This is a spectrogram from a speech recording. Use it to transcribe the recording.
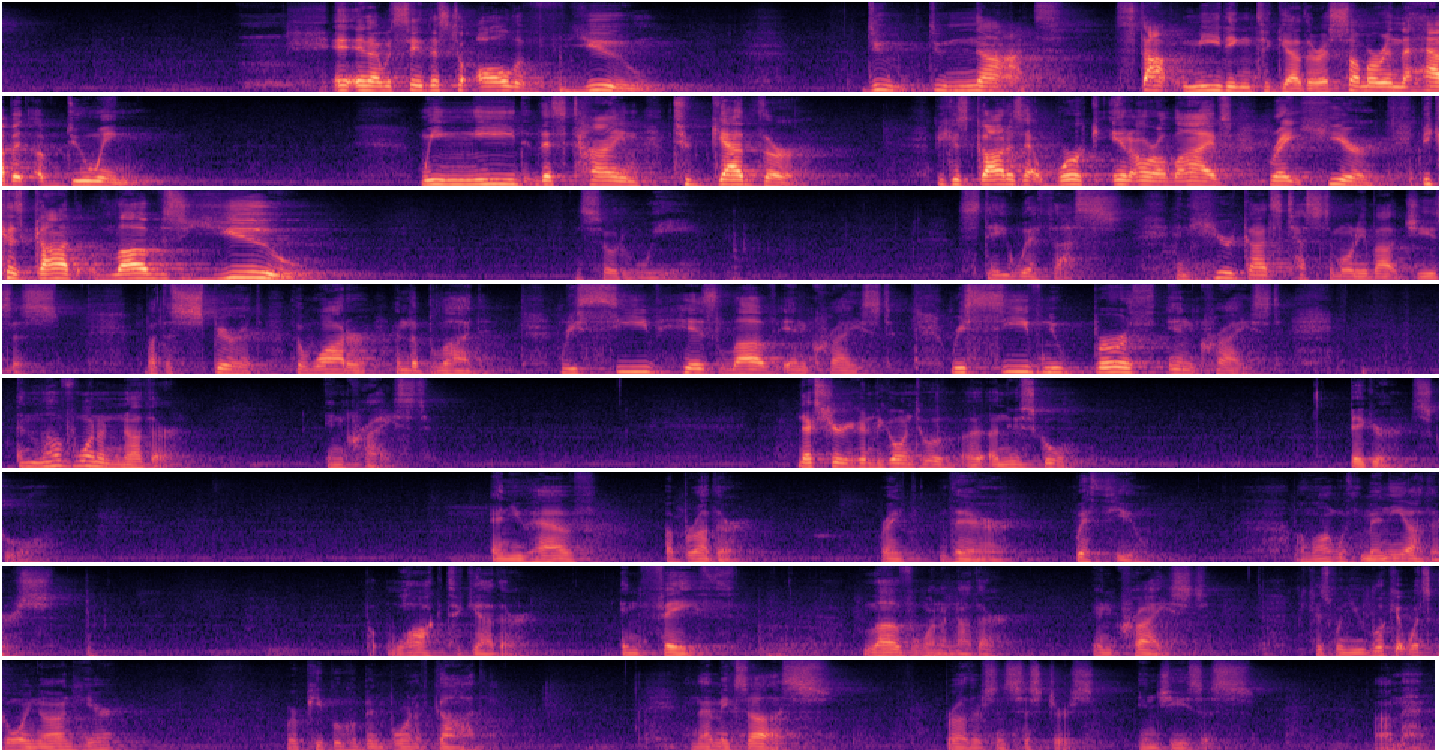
And, and I would say this to all of you do, do not stop meeting together, as some are in the habit of doing. We need this time together because God is at work in our lives right here, because God loves you. And so do we. Stay with us and hear God's testimony about Jesus, about the Spirit, the water, and the blood. Receive his love in Christ, receive new birth in Christ, and love one another in Christ. Next year, you're going to be going to a, a new school bigger school. And you have a brother right there with you, along with many others. But walk together in faith, love one another in Christ. Because when you look at what's going on here, we're people who've been born of God. And that makes us brothers and sisters in Jesus. Amen.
